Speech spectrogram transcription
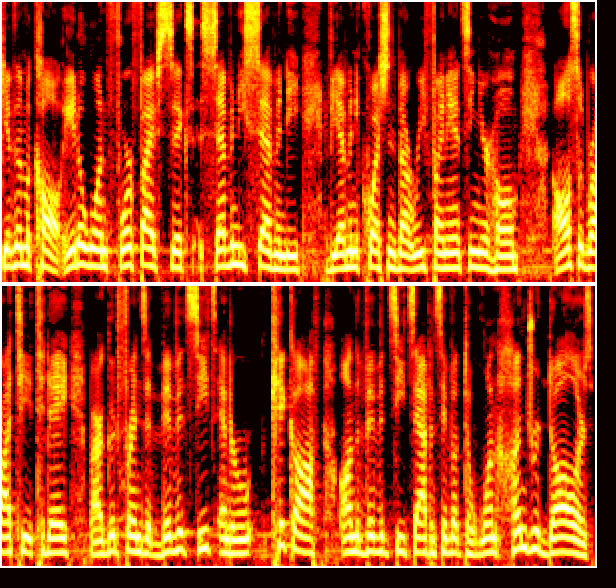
Give them a call, 801 456 7070 if you have any questions about refinancing your home. Also brought to you today by our good friends at Vivid Seats and to kick off on the Vivid Seats app and save up to $100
